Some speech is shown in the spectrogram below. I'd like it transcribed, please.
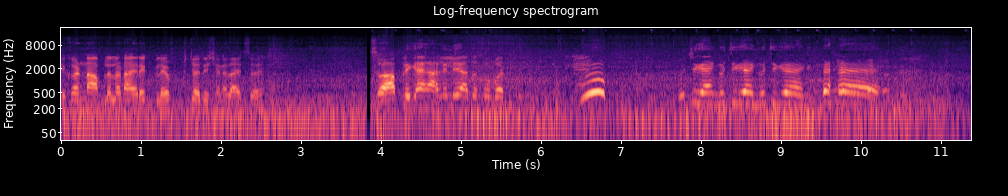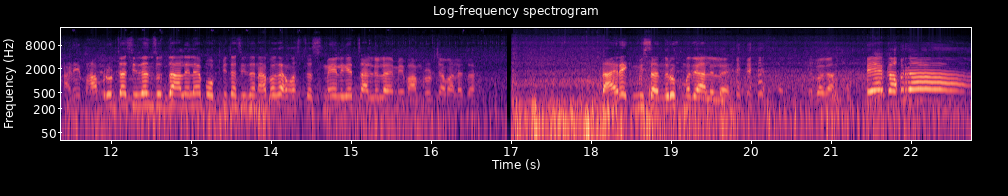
इकडनं आपल्याला डायरेक्ट लेफ्टच्या दिशेने जायचं आहे सो आपली गँग आलेली आहे आता सोबत. गुच्ची गँग गुच्ची गँग गुच्ची गँग. आणि भामरूटचा सीझन सुद्धा आलेला आहे पोपटीचा सीझन हा बघा मस्त स्मेल घेत चाललेलो आहे मी भामरूटच्या बालाचा. डायरेक्ट मी सनरूफमध्ये आलेलो आहे. हे बघा. हे गौरव.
